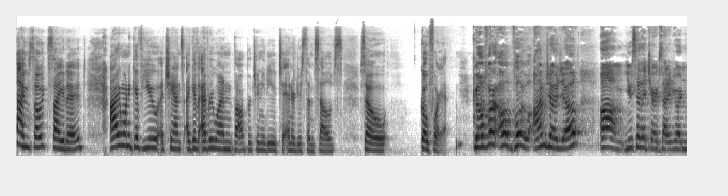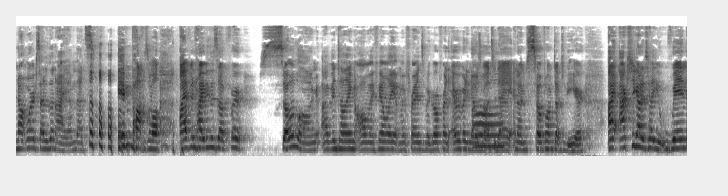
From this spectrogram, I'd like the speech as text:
I'm so excited. I want to give you a chance. I give everyone the opportunity to introduce themselves. So go for it. Go for it. Oh boy, well I'm JoJo. Um, you said that you're excited. You are not more excited than I am. That's impossible. I've been hyping this up for so long. I've been telling all my family, my friends, my girlfriend, everybody knows about today, and I'm so pumped up to be here. I actually got to tell you, when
